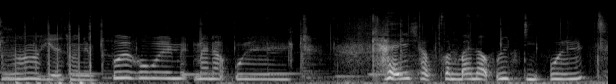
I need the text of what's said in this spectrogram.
So, hier ist meine Bull holen mit meiner Ult. Okay, ich habe von meiner Ult die Ult.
